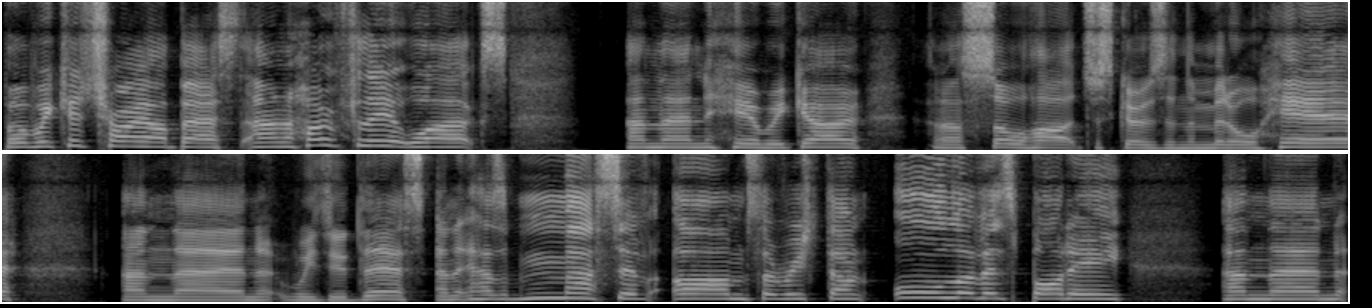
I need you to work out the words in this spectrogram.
But we could try our best and hopefully it works. And then here we go. And our soul heart just goes in the middle here. And then we do this. And it has massive arms that reach down all of its body. And then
